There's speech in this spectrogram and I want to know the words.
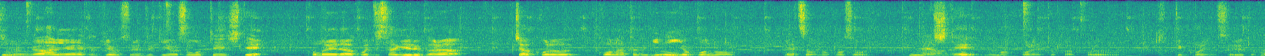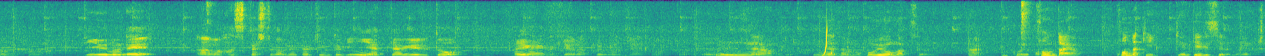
自分が針金掛けをする時を想定してこの枝はこって下げるからじゃあこれをこうなった時に横のやつを残そう。して、まあ、これとかこれを切ってこれにするとかっていうのであの恥ずかしとか目かきの時にやってあげると針金掛けが楽になるんじゃないかなと思いますう。んなるほど。皆さんも五葉松、はい。こういう混んだ混んだ木限定ですよねきっ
